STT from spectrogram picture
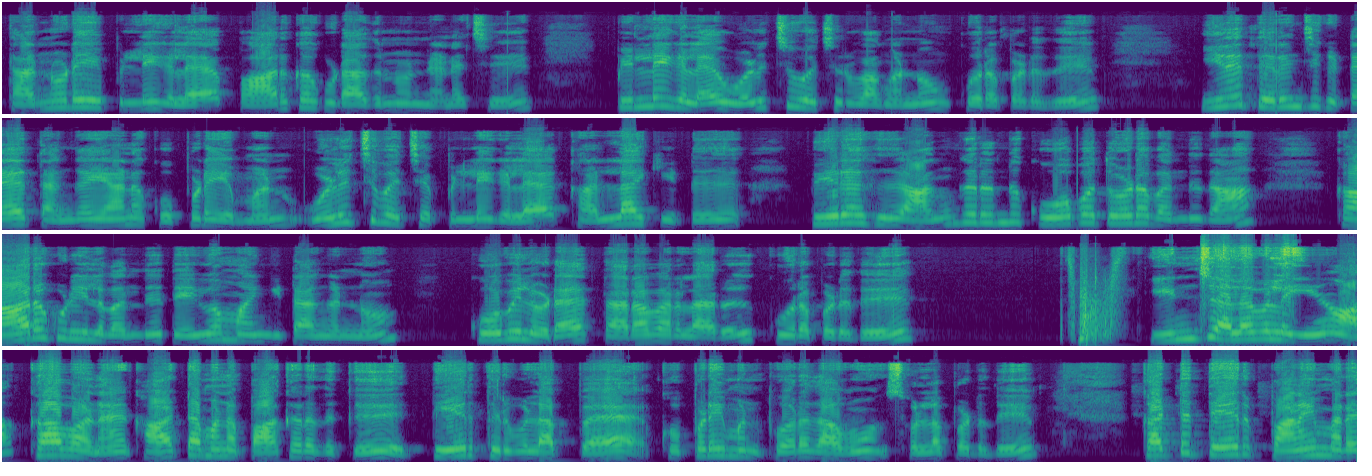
தன்னுடைய பிள்ளைகளை பார்க்க கூடாதுன்னு நினைச்சு பிள்ளைகளை ஒழிச்சு வச்சிருவாங்கன்னும் கூறப்படுது. இதை தெரிஞ்சுக்கிட்ட தங்கையான கொப்புடையம்மன் ஒழிச்சு வச்ச பிள்ளைகளை கல்லாக்கிட்டு பிறகு அங்கிருந்து கோபத்தோட வந்துதான் காரக்குடியில வந்து தெய்வம் வாங்கிட்டாங்கன்னும் கோவிலோட தர வரலாறு கூறப்படுது. இஞ்ச அளவுலயும் அக்காவான காட்டம்மனை பாக்குறதுக்கு தேர் திருவிழாப்ப கொப்படைமன் போறதாவும் சொல்லப்படுது. கட்டுத்தேர் பனைமர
